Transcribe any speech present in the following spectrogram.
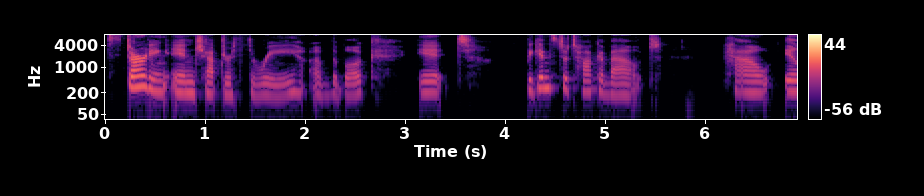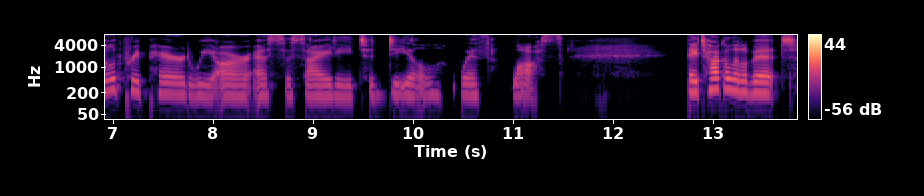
Starting in chapter three of the book, it begins to talk about how ill prepared we are as society to deal with loss. They talk a little bit,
